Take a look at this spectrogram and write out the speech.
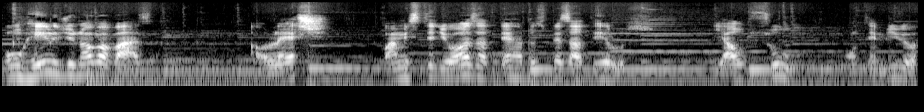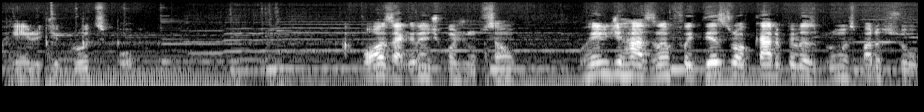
com o reino de Nova Vaza, ao leste com a misteriosa Terra dos Pesadelos e ao sul com o temível reino de Bloodsport. Após a grande conjunção, o reino de Haslan foi deslocado pelas brumas para o sul.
